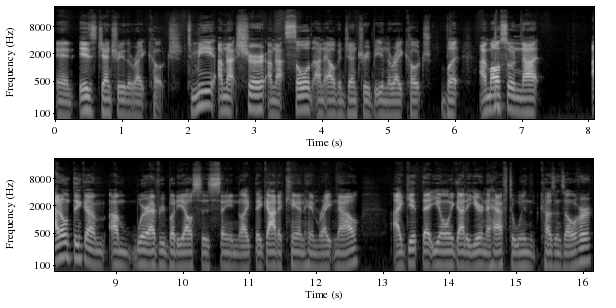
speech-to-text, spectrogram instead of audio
and is Gentry the right coach? To me, I'm not sure. I'm not sold on Alvin Gentry being the right coach, but I'm also not I don't think I'm I'm where everybody else is saying like they got to can him right now. I get that you only got a year and a half to win Cousins over,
